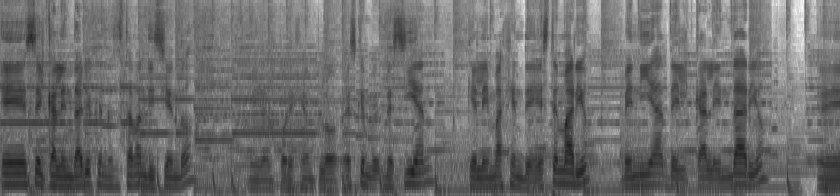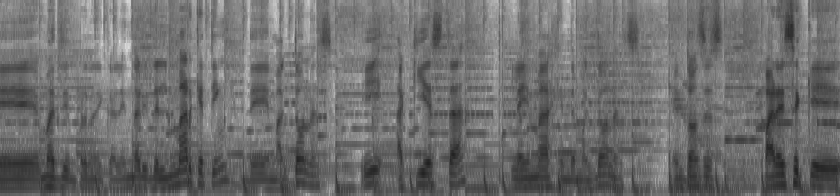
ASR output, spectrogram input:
Es el calendario que nos estaban diciendo. Miren, por ejemplo, es que decían que la imagen de este Mario venía del calendario. Eh, perdón, el calendario del marketing de McDonald's. Y aquí está la imagen de McDonald's. Entonces, parece que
